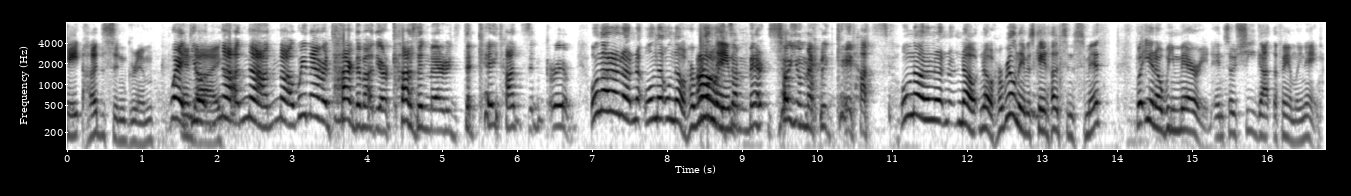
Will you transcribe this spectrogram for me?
Kate Hudson Grimm, Wait, you I. no, no, no. We never talked about your cousin marriage to Kate Hudson Grimm. Well, no, no, no, no. Well, no, well, no. Her real Oh, name. it's a mar- so you married Kate Hudson. Well, no, no, no, no, no, no. Her real name is Kate Hudson Smith. But you know, we married, and so she got the family name.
